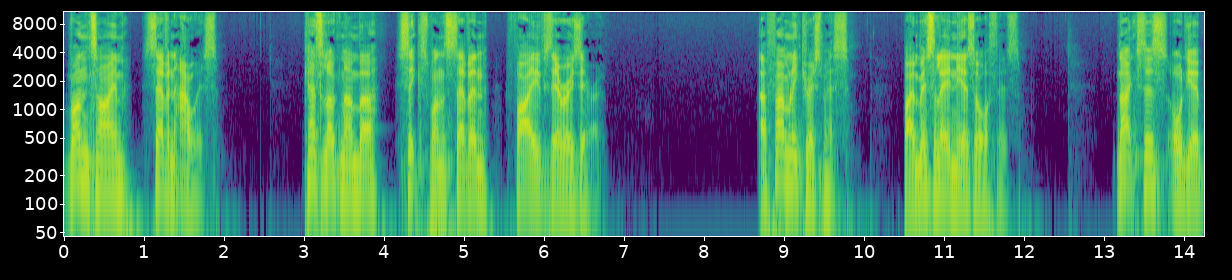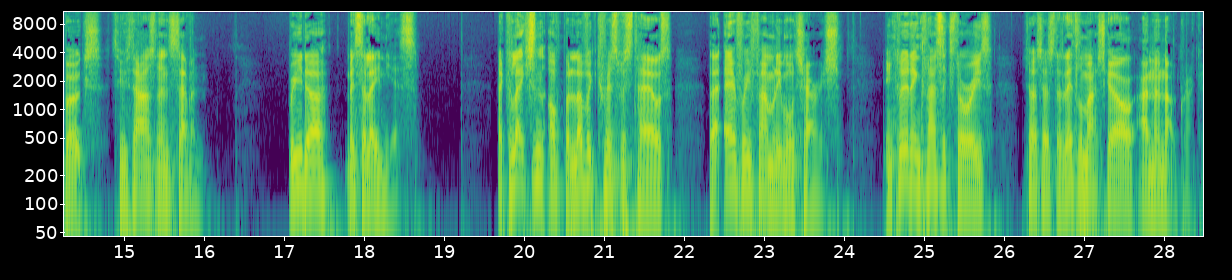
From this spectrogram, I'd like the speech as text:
Runtime 7 hours. Catalogue number 617500. A Family Christmas by Miscellaneous Authors. Naxos Audiobooks 2007. Reader Miscellaneous. A collection of beloved Christmas tales that every family will cherish, including classic stories such as The Little Match Girl and The Nutcracker.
